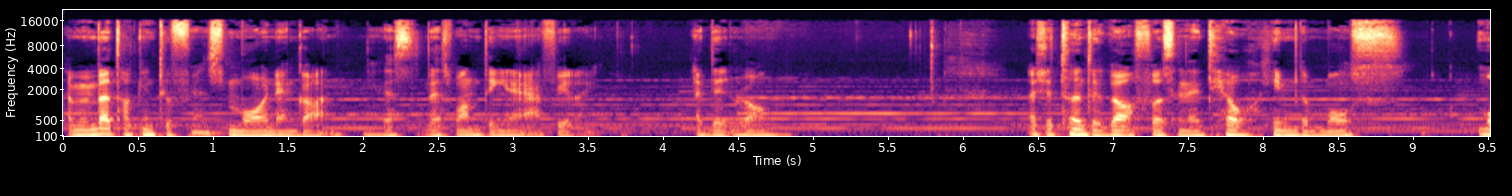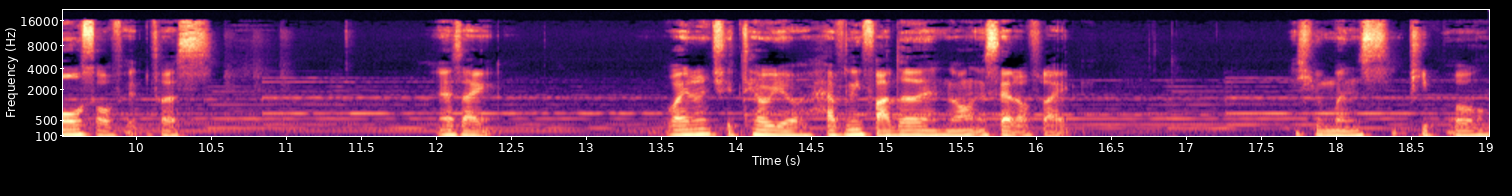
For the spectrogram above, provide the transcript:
I remember talking to friends more than god. That's that's one thing that i feel like I did wrong. I should turn to God first and then tell Him the most, most of it first. And it's like, why don't you tell your Heavenly Father you know, instead of like humans, people?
